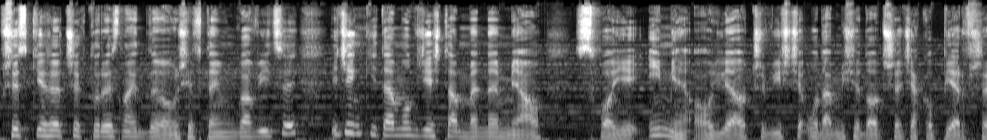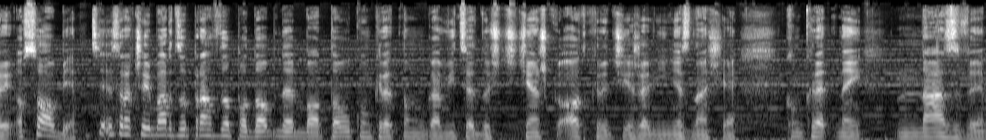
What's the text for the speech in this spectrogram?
wszystkie rzeczy, które znajdują się w tej mgławicy i dzięki temu gdzieś tam będę miał swoje imię, o ile oczywiście uda mi się dotrzeć jako pierwszej osobie. Co jest raczej bardzo prawdopodobne, bo tą konkretną mgławicę dość ciężko odkryć, jeżeli nie zna się konkretnej nazwy.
